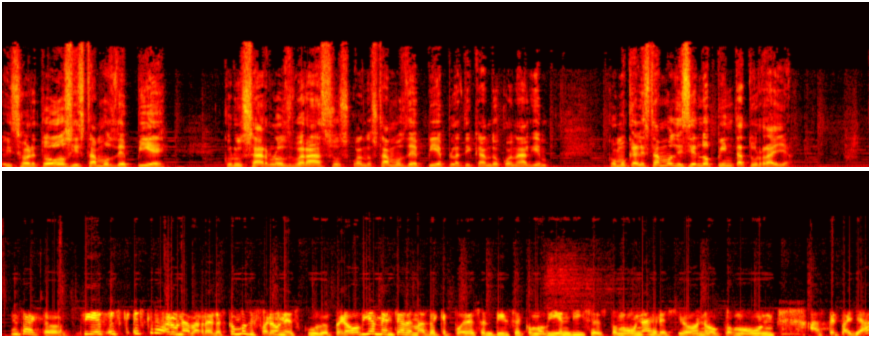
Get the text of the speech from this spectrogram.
Y sobre todo si estamos de pie, cruzar los brazos cuando estamos de pie platicando con alguien, como que le estamos diciendo pinta tu raya. Exacto, sí, es, es, crear una barrera, es como si fuera un escudo, pero obviamente además de que puede sentirse, como bien dices, como una agresión o como un hazte para allá,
